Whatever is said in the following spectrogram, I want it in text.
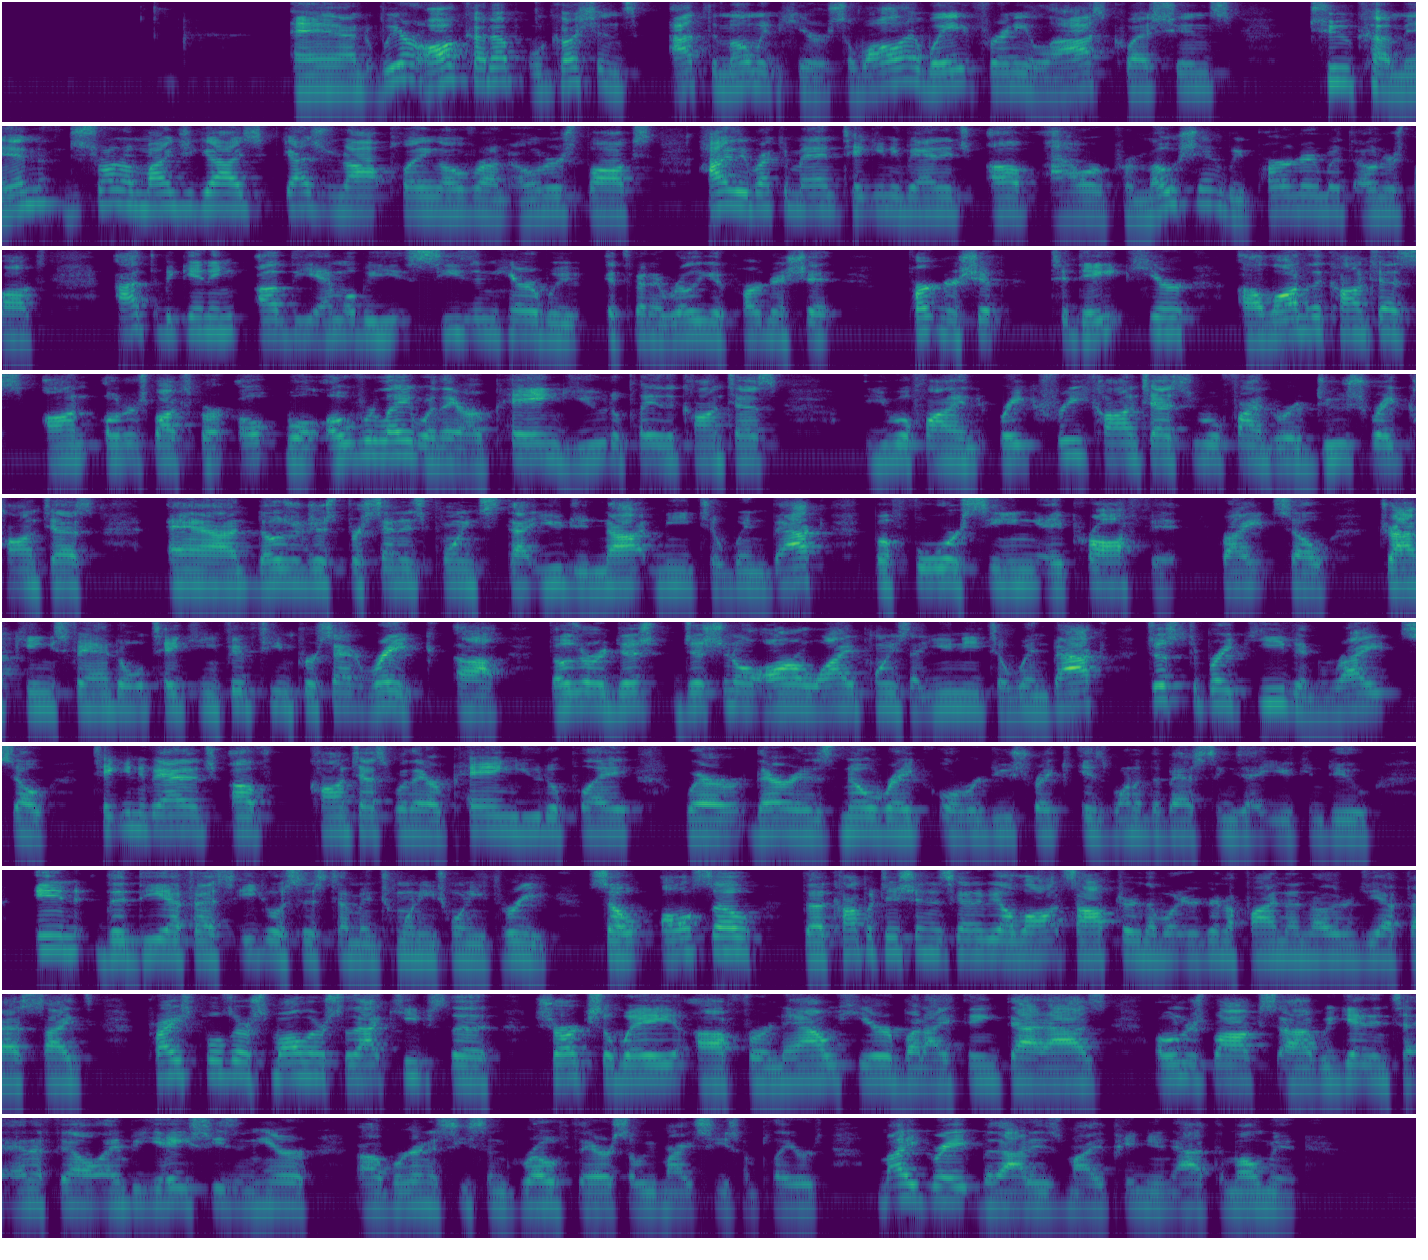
And we are all cut up with questions at the moment here. So while I wait for any last questions to come in, just want to remind you guys, if you guys are not playing over on OwnersBox, highly recommend taking advantage of our promotion. We partnered with OwnersBox at the beginning of the MLB season here. We it's been a really good partnership partnership to date here. A lot of the contests on OwnersBox oh, will overlay where they are paying you to play the contest. You will find rake free contests. You will find reduced rate contests. And those are just percentage points that you do not need to win back before seeing a profit, right? So DraftKings, FanDuel taking 15% rake. Uh, those are additional ROI points that you need to win back just to break even, right? So taking advantage of contests where they are paying you to play, where there is no rake or reduced rake, is one of the best things that you can do in the DFS ecosystem in 2023. So also the competition is going to be a lot softer than what you're going to find on other DFS sites. Prize pools are smaller, so that keeps the sharks away uh, for now here. But I think that as OwnersBox, uh, we get into NFL, NBA season here, uh, we're going to see some growth there. So we might see some players migrate, but that is my opinion at the moment.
